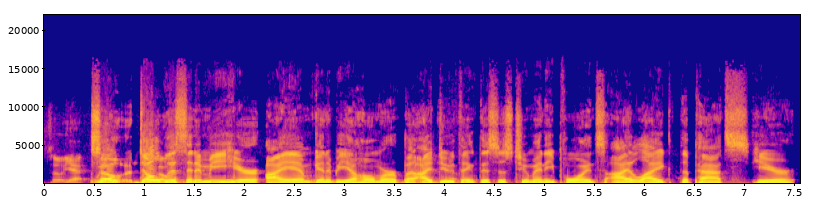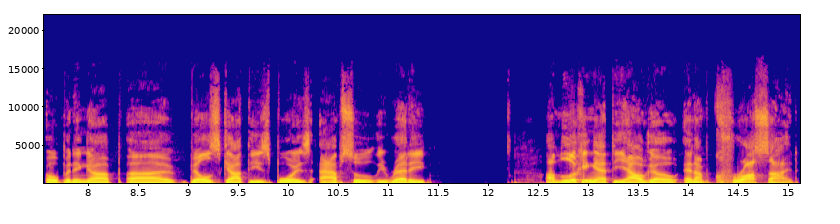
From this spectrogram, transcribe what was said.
So yeah. we- So don't listen to me here. I am going to be a homer, but I do think this is too many points. I like the Pats here opening up. Uh, Bill's got these boys absolutely ready. I'm looking at the algo and I'm cross-eyed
